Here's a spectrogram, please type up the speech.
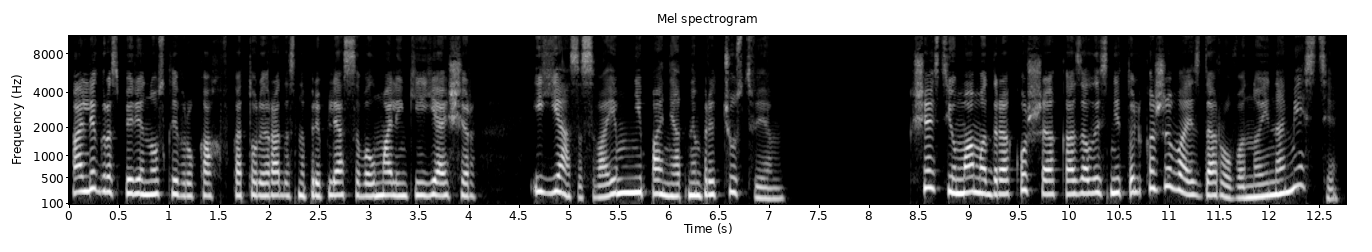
Аллегра с переноской в руках, в которой радостно приплясывал маленький ящер, и я со своим непонятным предчувствием. К счастью, мама дракоши оказалась не только жива и здорова, но и на месте —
